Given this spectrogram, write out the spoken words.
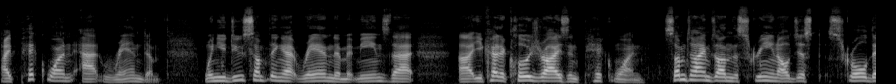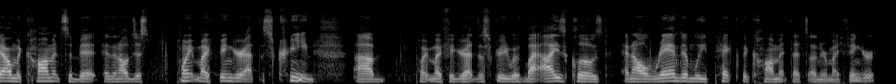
I pick one at random. When you do something at random, it means that uh, you kind of close your eyes and pick one. Sometimes on the screen, I'll just scroll down the comments a bit and then I'll just point my finger at the screen. Uh, point my finger at the screen with my eyes closed and I'll randomly pick the comment that's under my finger.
